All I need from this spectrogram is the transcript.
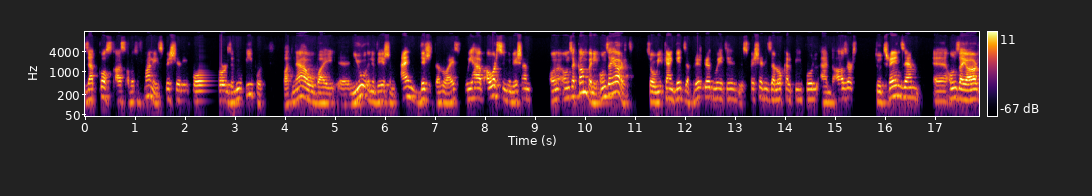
that cost us a lot of money, especially for, for the new people. But now by uh, new innovation and digital wise, we have our simulation on, on the company, on the yard. So we can get the fresh graduated, especially the local people and others to train them uh, on the yard,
